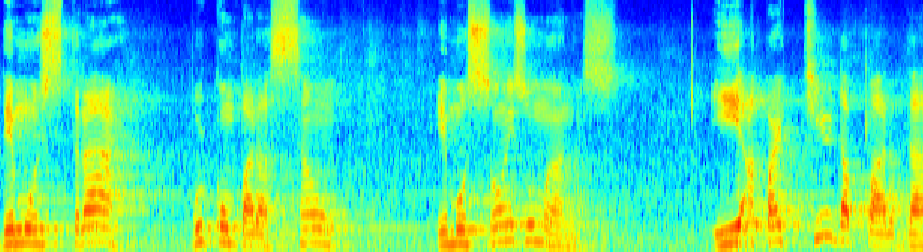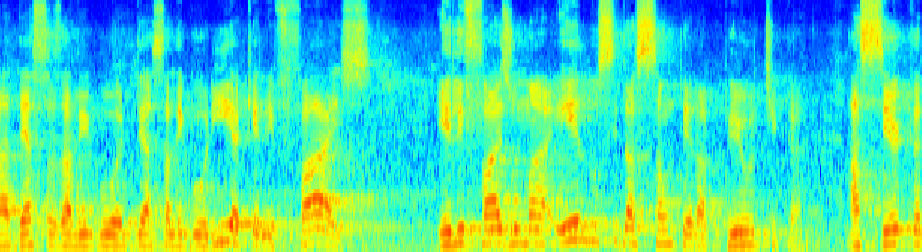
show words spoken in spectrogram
demonstrar, por comparação, emoções humanas. E a partir da, da, dessas alegor, dessa alegoria que ele faz, ele faz uma elucidação terapêutica acerca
